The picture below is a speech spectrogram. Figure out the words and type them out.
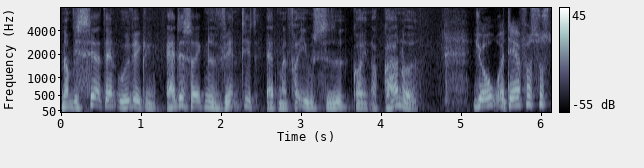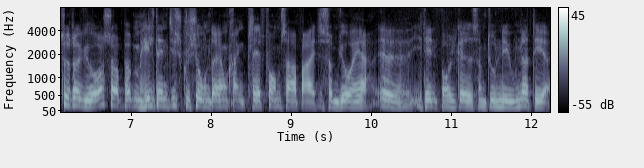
Når vi ser den udvikling, er det så ikke nødvendigt, at man fra EU's side går ind og gør noget? Jo, og derfor så støtter vi jo også op om hele den diskussion, der er omkring platformsarbejde, som jo er øh, i den boldgade, som du nævner der.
